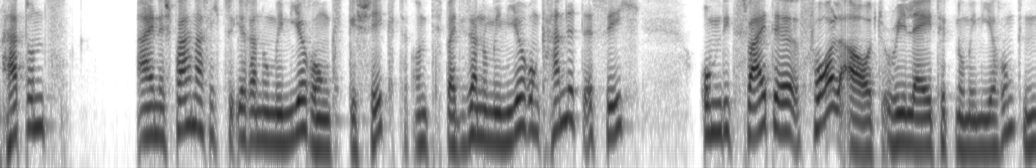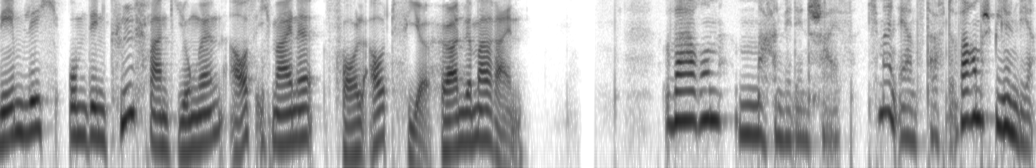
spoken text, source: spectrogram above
hat uns eine Sprachnachricht zu ihrer Nominierung geschickt. Und bei dieser Nominierung handelt es sich um die zweite Fallout-related Nominierung, nämlich um den Kühlschrankjungen aus, ich meine, Fallout 4. Hören wir mal rein. Warum machen wir den Scheiß? Ich meine ernsthaft, warum spielen wir?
